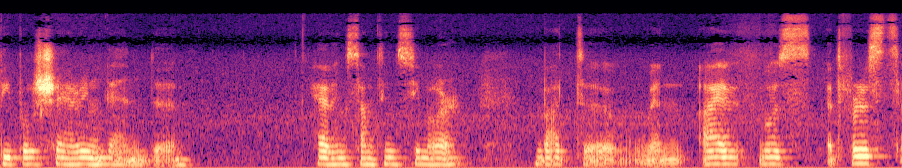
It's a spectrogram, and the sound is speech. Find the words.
People sharing and uh, having something similar. But uh, when I was at first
